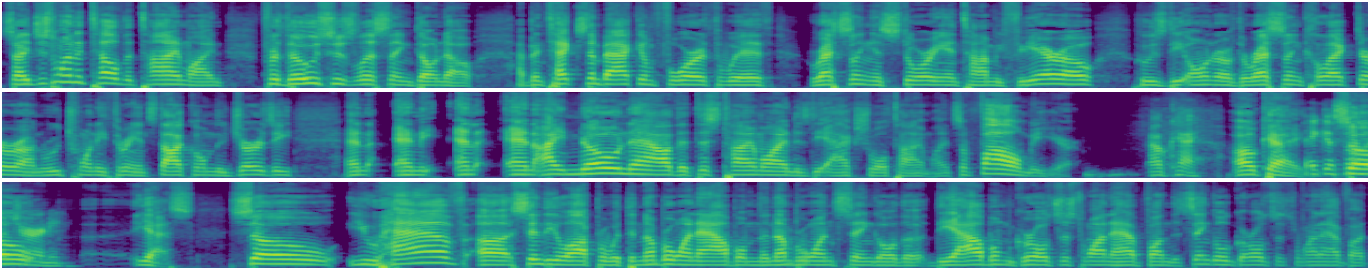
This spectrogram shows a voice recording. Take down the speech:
So I just want to tell the timeline for those who's listening don't know. I've been texting back and forth with wrestling historian Tommy Fierro, who's the owner of the Wrestling Collector on Route 23 in Stockholm, New Jersey, and and and and I know now that this timeline is the actual timeline. So follow me here. okay. Okay. Take us so, on a journey. Uh, yes. So you have uh, Cyndi Lauper with the number one album, the number one single, the the album "Girls Just Want to Have Fun," the single "Girls Just Want to Have Fun."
